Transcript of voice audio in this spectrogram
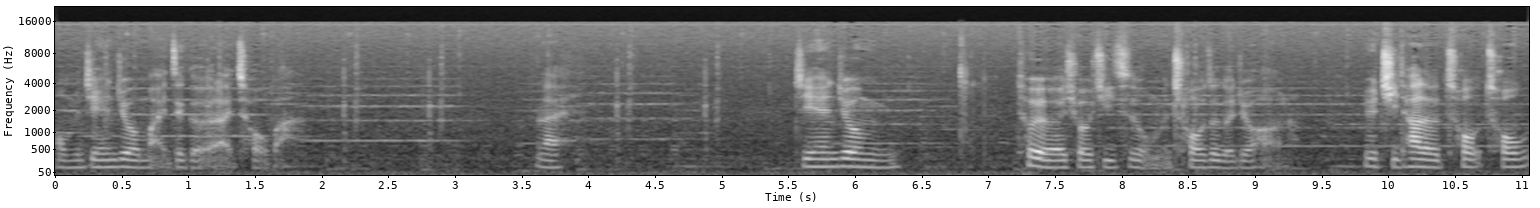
我们今天就买这个来抽吧。来，今天就退而求其次，我们抽这个就好了，因为其他的抽抽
